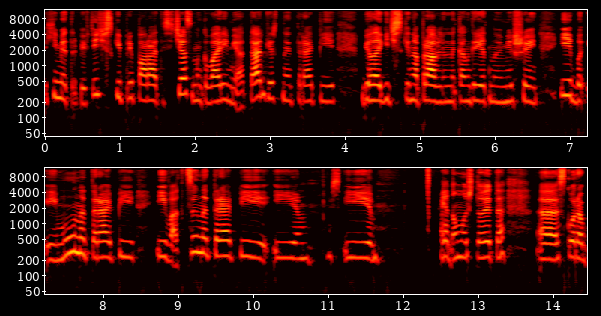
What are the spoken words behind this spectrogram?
химиотерапевтические препараты. Сейчас мы говорим и о таргетной терапии, биологически направленной на конкретную мишень, ибо и иммунотерапии, и вакцинотерапии, и, и я думаю, что это э, скоро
